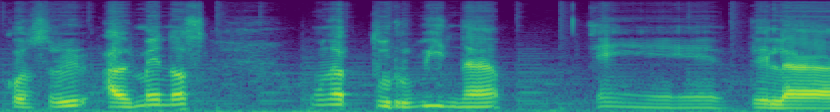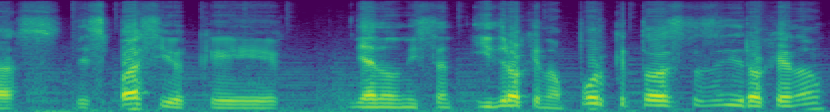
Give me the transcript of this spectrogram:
construir al menos una turbina eh, de las de espacio que ya no necesitan hidrógeno, porque todas estas hidrógeno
